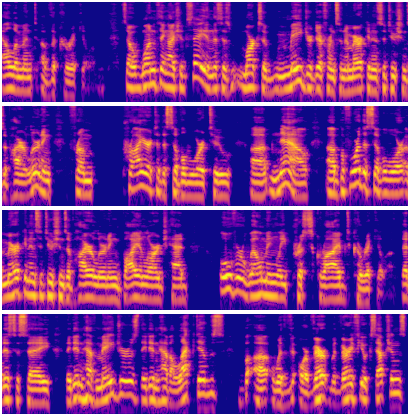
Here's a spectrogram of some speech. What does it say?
element of the curriculum. So one thing I should say, and this is marks a major difference in American institutions of higher learning from prior to the Civil War to uh, now. Uh, before the Civil War, American institutions of higher learning, by and large, had overwhelmingly prescribed curricula. That is to say, they didn't have majors, they didn't have electives, uh, with or very, with very few exceptions,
